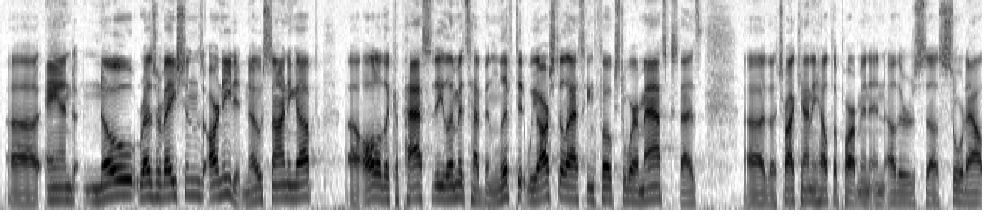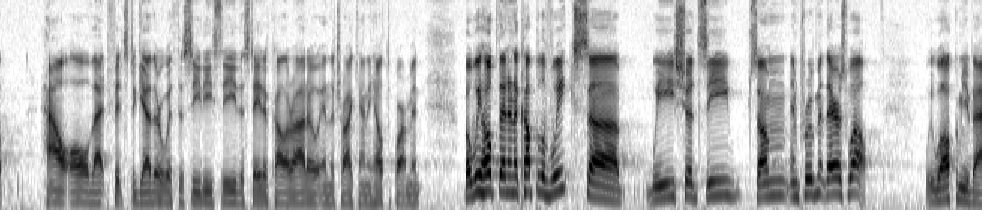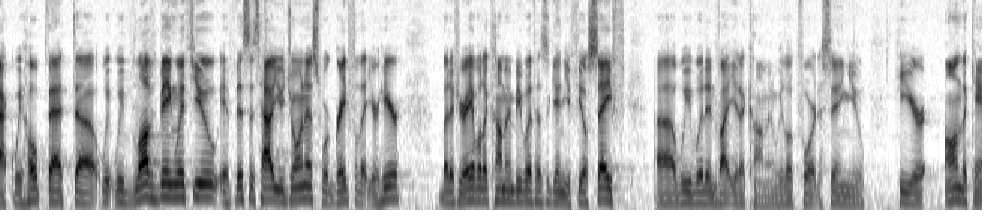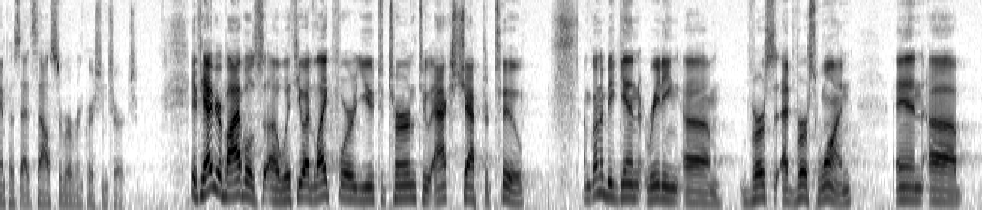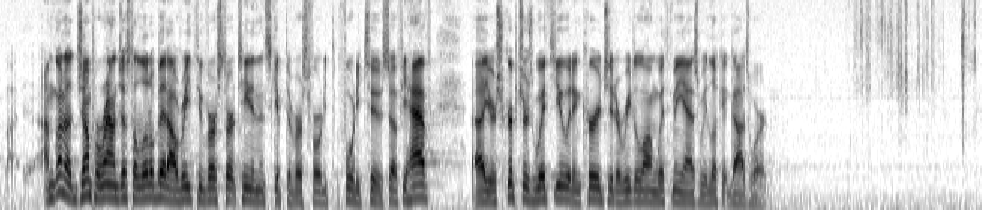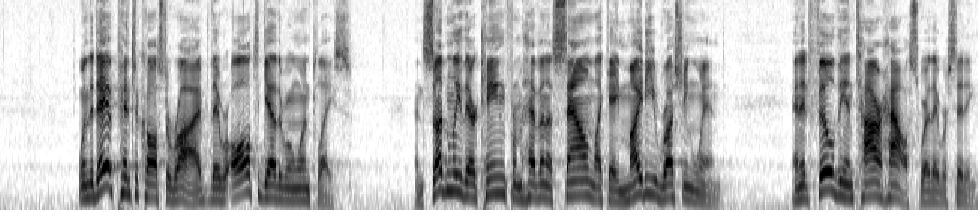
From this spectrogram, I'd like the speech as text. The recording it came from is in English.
uh, and no reservations are needed, no signing up. Uh, all of the capacity limits have been lifted. We are still asking folks to wear masks as uh, the Tri County Health Department and others uh, sort out how all that fits together with the CDC, the state of Colorado, and the Tri County Health Department. But we hope that in a couple of weeks, we should see some improvement there as well we welcome you back. We hope that uh, we, have loved being with you. If this is how you join us, we're grateful that you're here. But if you're able to come and be with us again, you feel safe, uh, we would invite you to come. And we look forward to seeing you here on the campus at South Suburban Christian Church. If you have your Bibles uh, with you, I'd like for you to turn to Acts chapter 2. I'm going to begin reading um, verse at verse 1. And uh, I'm going to jump around just a little bit. I'll read through verse 13 and then skip to verse 40, 42. So if you have uh, your scriptures with you, I'd encourage you to read along with me as we look at God's Word. When the day of Pentecost arrived, they were all together in one place. And suddenly there came from heaven a sound like a mighty rushing wind, and it filled the entire house where they were sitting.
